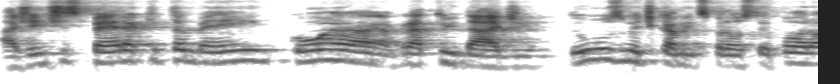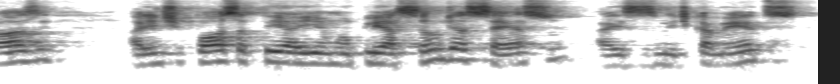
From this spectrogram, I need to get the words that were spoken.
A gente espera que também, com a gratuidade dos medicamentos para osteoporose, a gente possa ter aí uma ampliação de acesso a esses medicamentos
